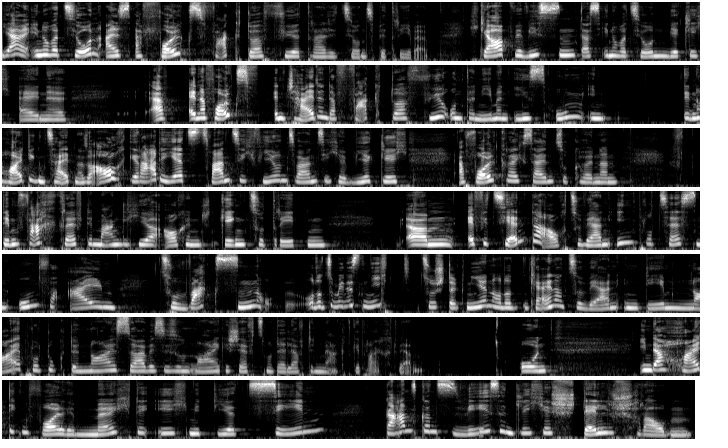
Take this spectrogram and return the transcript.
Ja, Innovation als Erfolgsfaktor für Traditionsbetriebe. Ich glaube, wir wissen, dass Innovation wirklich eine, ein erfolgsentscheidender Faktor für Unternehmen ist, um in den heutigen Zeiten, also auch gerade jetzt 2024 ja wirklich erfolgreich sein zu können, dem Fachkräftemangel hier auch entgegenzutreten, ähm, effizienter auch zu werden in Prozessen und vor allem zu wachsen oder zumindest nicht zu stagnieren oder kleiner zu werden, indem neue Produkte, neue Services und neue Geschäftsmodelle auf den Markt gebracht werden. Und in der heutigen Folge möchte ich mit dir zehn ganz, ganz wesentliche Stellschrauben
